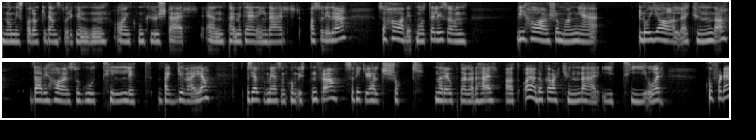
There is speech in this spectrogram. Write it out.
nå mista dere den store kunden, og en konkurs der, en permittering der, osv. Så, videre. så har vi på en måte liksom Vi har så mange lojale kunder der vi har så god tillit begge veier. Spesielt for meg som kom utenfra, så fikk jeg helt sjokk når jeg oppdaga det her. At å ja, dere har vært kunder her i ti år. Hvorfor det?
